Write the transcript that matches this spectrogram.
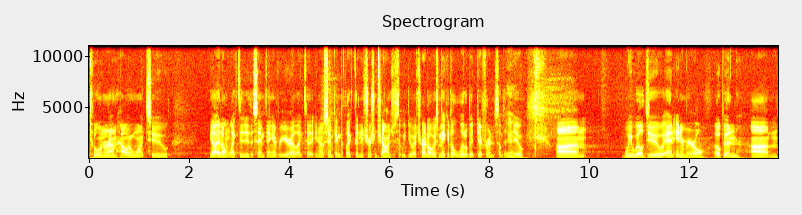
tooling around how I want to. Yeah, I don't like to do the same thing every year. I like to, you know, same thing with like the nutrition challenges that we do. I try to always make it a little bit different, something Yeah. new. Um, we will do an intramural open. Um,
